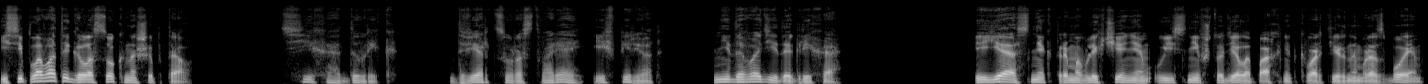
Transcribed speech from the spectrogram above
и сипловатый голосок нашептал. «Тихо, дурик. Дверцу растворяй и вперед. Не доводи до греха». И я, с некоторым облегчением уяснив, что дело пахнет квартирным разбоем,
